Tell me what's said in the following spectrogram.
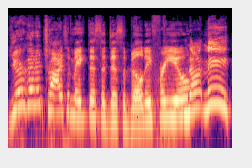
You're gonna try to make this a disability for you? Not me.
